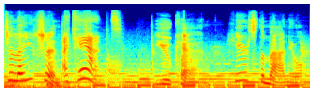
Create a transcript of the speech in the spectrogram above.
Congratulations! I can't. You can. Here's the manual.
